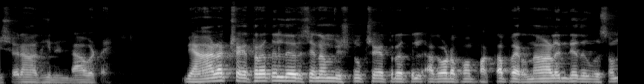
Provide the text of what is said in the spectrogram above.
ഈശ്വരാധീനം ഉണ്ടാവട്ടെ. വ്യാഴക്ഷേത്രത്തിൽ ദർശനം വിഷ്ണു ക്ഷേത്രത്തിൽ അതോടൊപ്പം പക്ക പിറന്നാളിന്റെ ദിവസം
